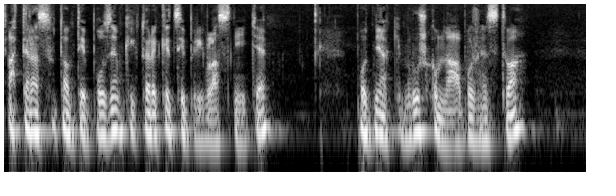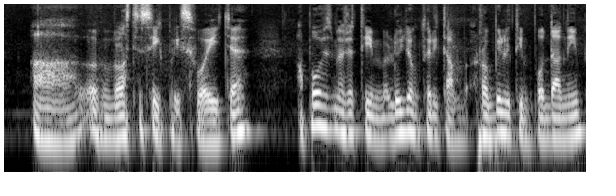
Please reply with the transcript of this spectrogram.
a teraz sú tam tie pozemky, ktoré keď si privlastníte pod nejakým rúškom náboženstva a vlastne si ich prisvojíte, a povedzme, že tým ľuďom, ktorí tam robili tým podaným,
